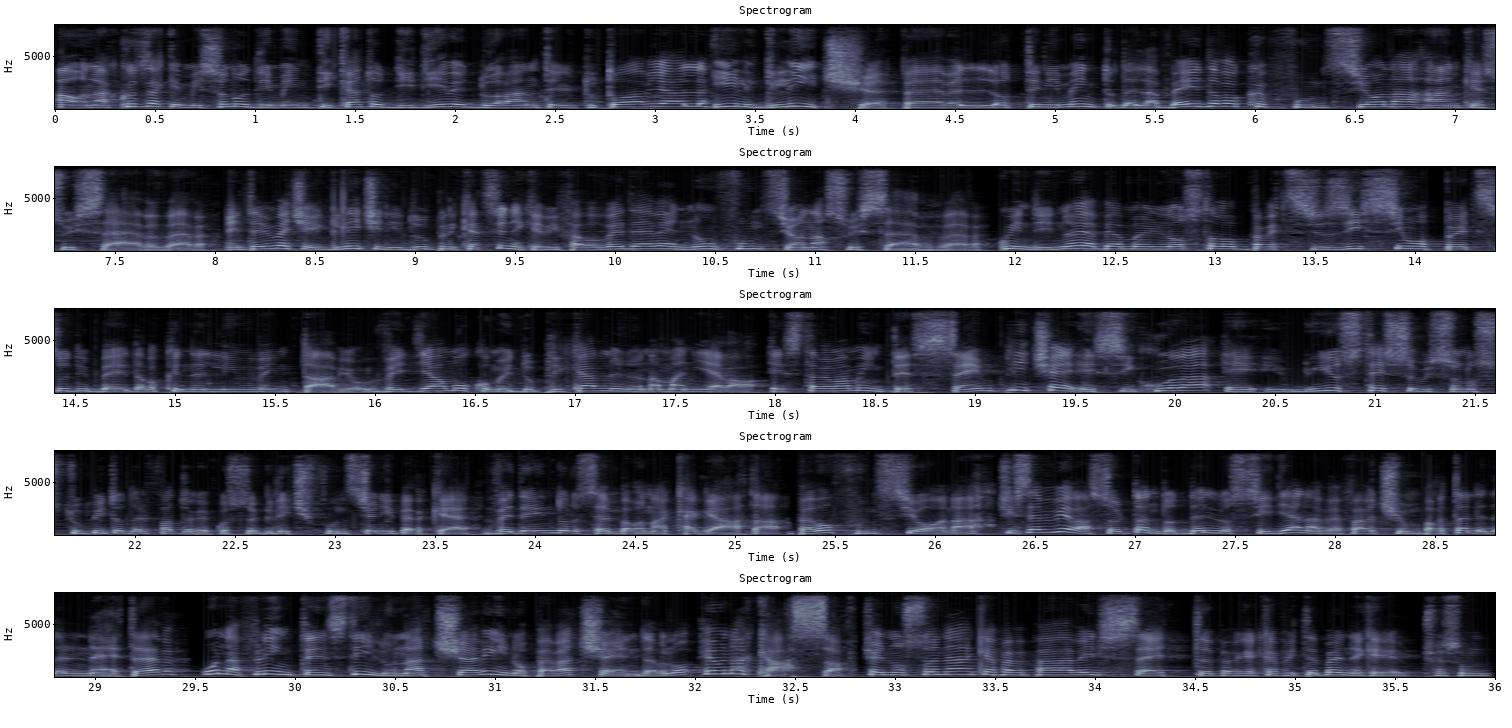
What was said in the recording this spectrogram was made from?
Ah, una cosa che mi sono dimenticato di dire durante il tutorial, il glitch per l'ottenimento della bedrock funziona anche sui server, mentre invece il glitch di duplicazione che vi farò vedere non funziona sui server. Quindi noi abbiamo il nostro preziosissimo pezzo di bedrock nell'inventario, vediamo come duplicarlo in una maniera estremamente semplice e sicura e io stesso mi sono stupito del fatto che questo glitch funzioni perché vedendolo sembra una cagata, però funziona. Ci servirà soltanto dell'ossidiana per farci un portale del nether, una flint and steel, un acciarino per accenderlo e una cassa. Cioè non sto neanche preparare il set perché capite bene che cioè, sono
